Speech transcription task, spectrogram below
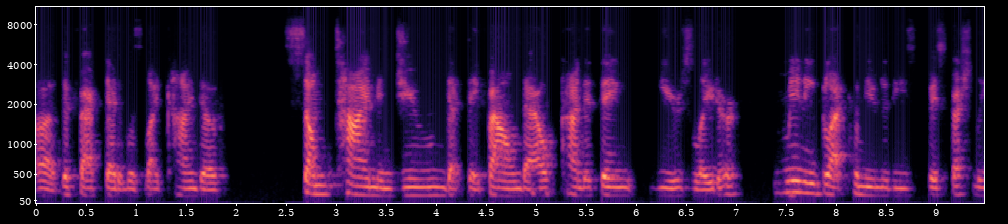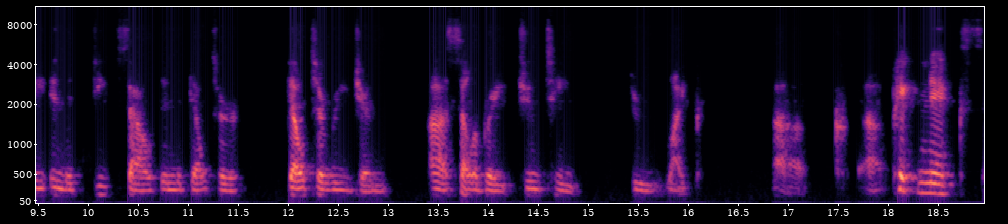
uh, the fact that it was like kind of sometime in June that they found out, kind of thing, years later. Many Black communities, especially in the Deep South, in the Delta Delta region, uh, celebrate Juneteenth through like uh, uh, picnics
